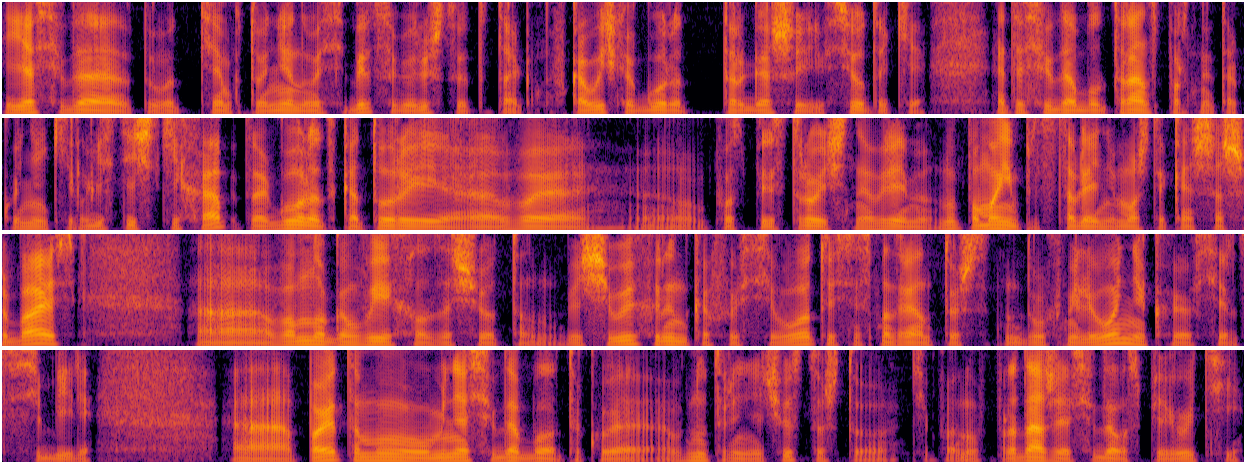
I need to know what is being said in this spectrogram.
и я всегда вот тем, кто не новосибирцы, говорю, что это так, в кавычках, город торгашей. Все-таки это всегда был транспортный такой некий логистический хаб. Это город, который в постперестроечное время, ну, по моим представлениям, может, я, конечно, ошибаюсь, во многом выехал за счет там, вещевых рынков и всего, то есть несмотря на то, что это двухмиллионник э, в сердце Сибири. А, Поэтому у меня всегда было такое внутреннее чувство, что типа, ну, в продаже я всегда успею уйти.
